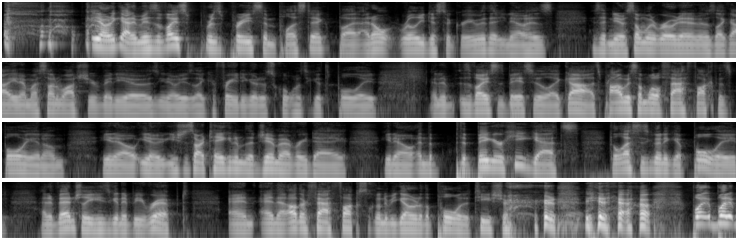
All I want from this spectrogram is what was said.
you know, and again, I mean his advice was pretty simplistic, but I don't really disagree with it. You know, his he said, you know, someone wrote in and it was like, oh, you know, my son watched your videos. You know, he's like afraid to go to school because he gets bullied. And his advice is basically like, ah, it's probably some little fat fuck that's bullying him. You know, you know, you should start taking him to the gym every day. You know, and the the bigger he gets, the less he's going to get bullied, and eventually he's going to be ripped. And, and that other fat fuck's going to be going to the pool in a t-shirt, you know. But but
